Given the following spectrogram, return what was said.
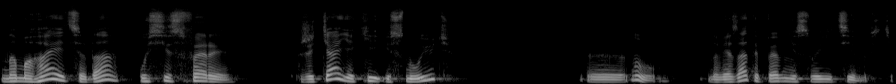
намагається да, усі сфери життя, які існують, е, ну, нав'язати певні свої цінності.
